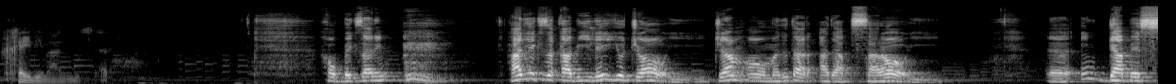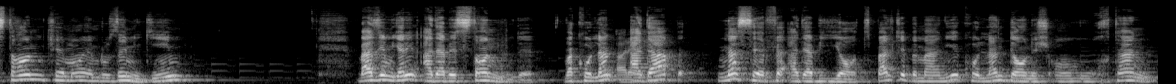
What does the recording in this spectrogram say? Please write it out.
خیلی ملموس تره خب بگذاریم. هر یک ز قبیله و جایی جمع آمده در ادب سرایی. این دبستان که ما امروزه میگیم بعضی میگن این ادبستان بوده و کلا آره. ادب نه صرف ادبیات بلکه به معنی کلا دانش آموختن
